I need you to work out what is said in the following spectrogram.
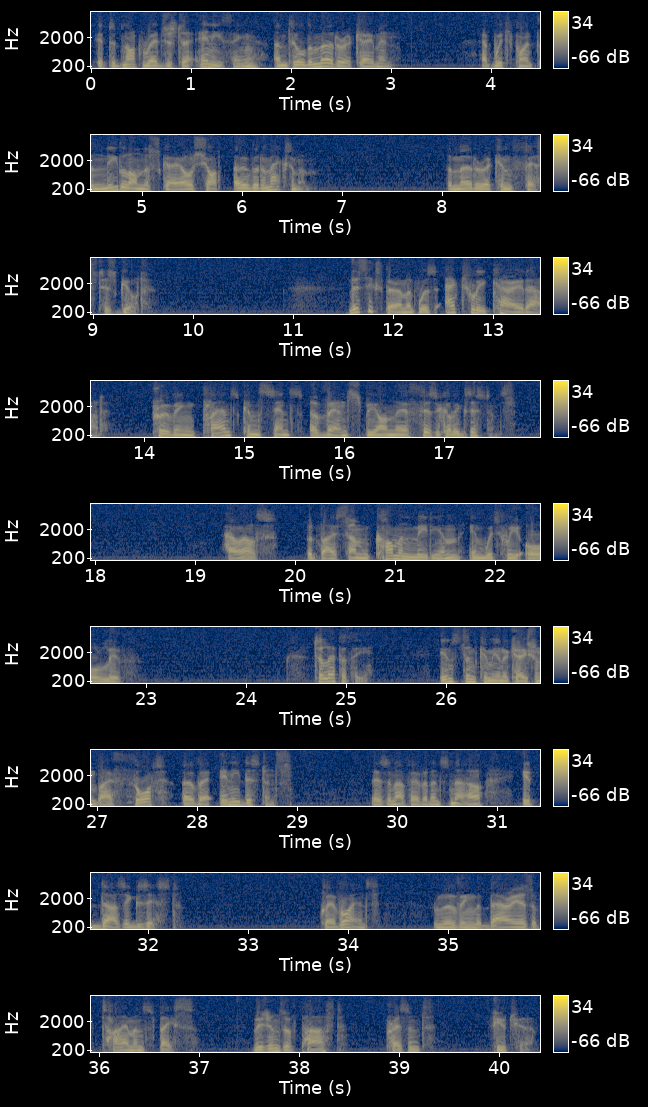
it did not register anything until the murderer came in, at which point the needle on the scale shot over to maximum. The murderer confessed his guilt. This experiment was actually carried out proving plants can sense events beyond their physical existence. How else but by some common medium in which we all live? Telepathy, instant communication by thought over any distance. There's enough evidence now, it does exist. Clairvoyance, removing the barriers of time and space. Visions of past, present, future.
